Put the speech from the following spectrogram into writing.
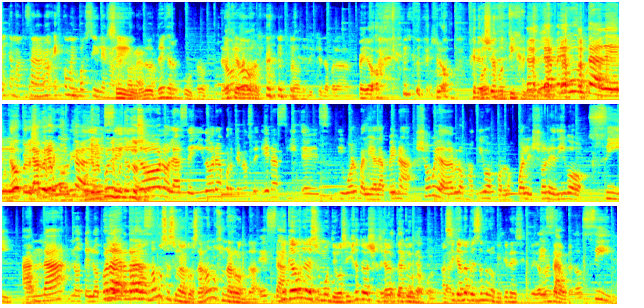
vuelta a manzana, ¿no? Es como imposible no Sí, recorrer. boludo, tenés que, uy, perdón, tenés No, que no. recorrer. Perdón, dije la palabra. Pero, no, pero Bo- yo... Botija que La pregunta del No, pero la lo pregunta porque me del pone muy nervioso. seguidor o la seguidora, porque no sé, era si eh, City Walk valía la pena. Yo voy a dar los motivos por los cuales yo le digo sí, anda, no te lo Pará, pierdas. pará, vamos a hacer una cosa, hagamos una ronda. Exacto. Y cada uno de sus motivos, y ya te vaya a Estoy llegar tu totalmente de turno. acuerdo. Así que anda pensando en lo que quieres decir. Arranca Laura. Exacto, sí.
